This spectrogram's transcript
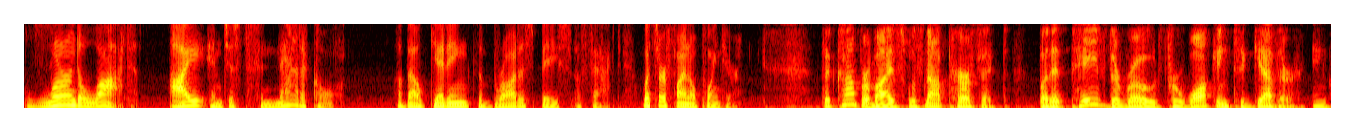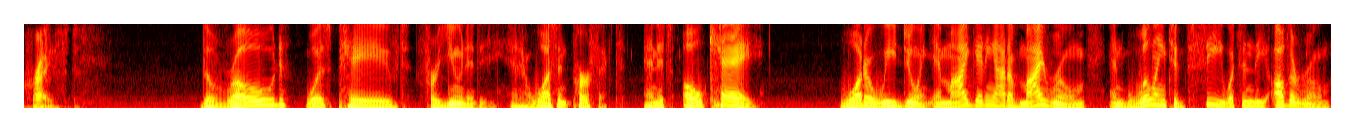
Learned a lot. I am just fanatical about getting the broadest base of fact. What's our final point here? The compromise was not perfect, but it paved the road for walking together in Christ. The road was paved for unity, and it wasn't perfect and it's okay. What are we doing? Am I getting out of my room and willing to see what's in the other room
